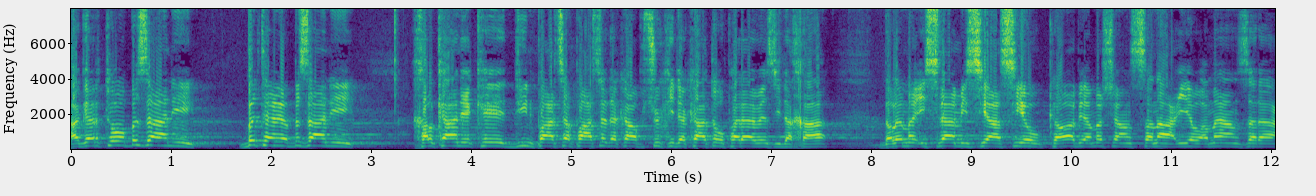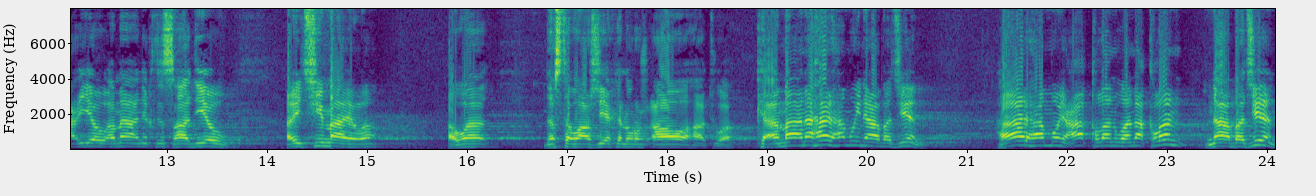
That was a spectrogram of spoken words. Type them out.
ئەگەر تۆ بزانی بتەوێ بزانی خەڵکانێک کە دین پارچە پارچە دەکا بچووکی دەکاتەوە پەراوێزی دەخا دەڵێمە ئیسلامی سیاسیە و کەوابێ ئەمەشان سەناعیە و ئەمەیان زەراعیە و ئەمەیان اقتصادیە و ئەی چی مایەوە ئەوە دەستەواژەیەکە لە ڕۆژ ئاوا هاتووە کە ئەمانە هەر هەمووی نابەجێن هەر هەمووی عقلن و نەقلن نابەجێن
